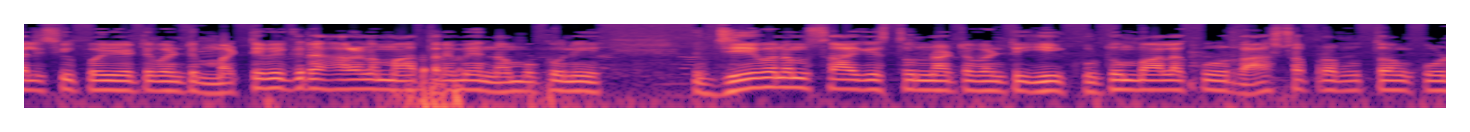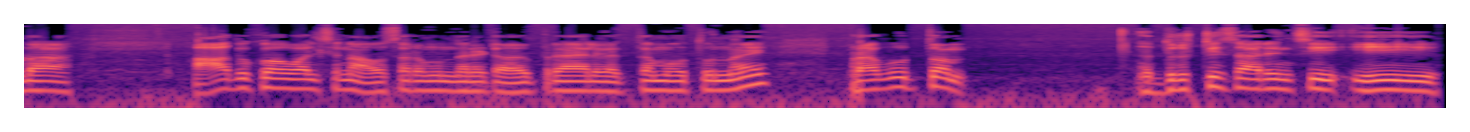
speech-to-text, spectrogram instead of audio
కలిసిపోయేటువంటి మట్టి విగ్రహాలను మాత్రమే నమ్ముకొని జీవనం సాగిస్తున్నటువంటి ఈ కుటుంబాలకు రాష్ట్ర ప్రభుత్వం కూడా ఆదుకోవాల్సిన అవసరం ఉందనే అభిప్రాయాలు వ్యక్తమవుతున్నాయి. ప్రభుత్వం దృష్టి సారించి ఈ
